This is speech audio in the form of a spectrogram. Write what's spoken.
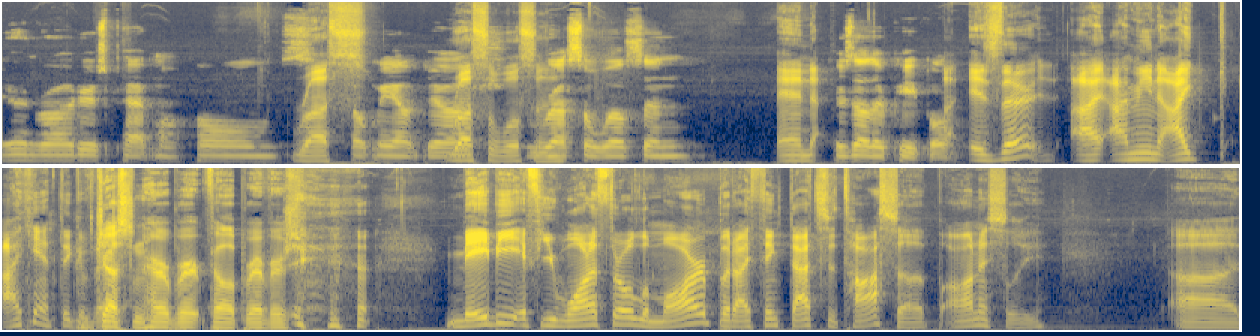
Aaron Rodgers, Pat Mahomes, Russ. Help me out, Josh. Russell Wilson. Russell Wilson. and There's other people. is there? I I mean I I can't think of that. Justin Herbert, Philip Rivers. maybe if you want to throw Lamar, but I think that's a toss up, honestly. Uh,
